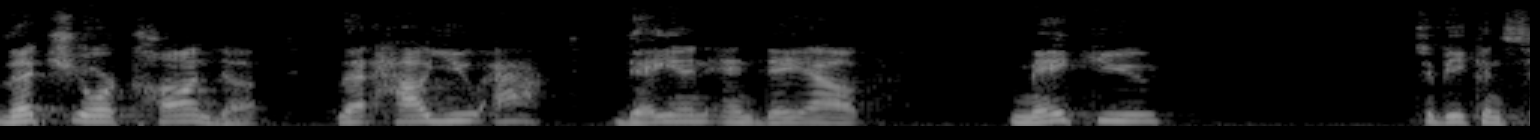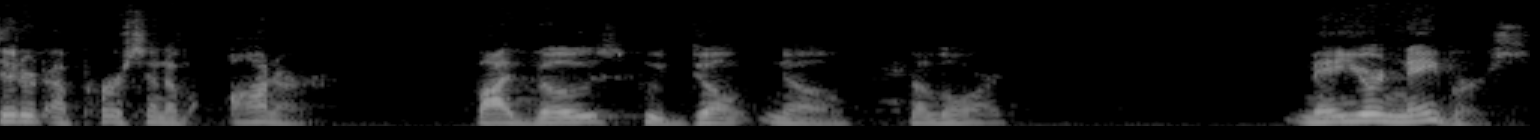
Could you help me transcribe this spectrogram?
let your conduct, let how you act day in and day out make you to be considered a person of honor by those who don't know the Lord. May your neighbors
